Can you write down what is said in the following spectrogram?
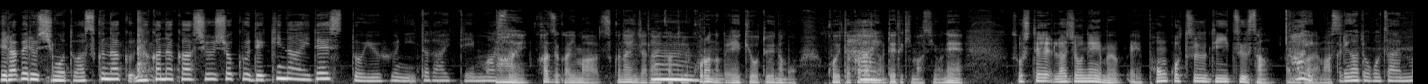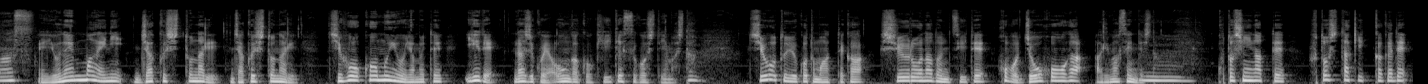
選べる仕事は少なくなかなか就職できないですというふうにいただいています。はい。数が今少ないんじゃないかというコロナの影響というのもこういった方には出てきますよね。はいそして、ラジオネーム、えポンコツ D2 さん、ありがとうございます。はい、ありがとうございます。え4年前に弱視となり、弱視となり、地方公務員を辞めて、家でラジコや音楽を聴いて過ごしていました。うん、地方ということもあってか、就労などについてほぼ情報がありませんでした。うん、今年になって、ふとしたきっかけで、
